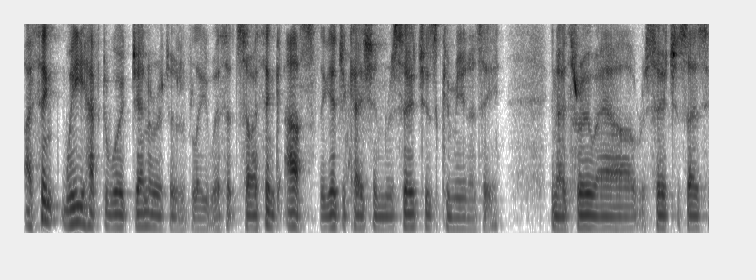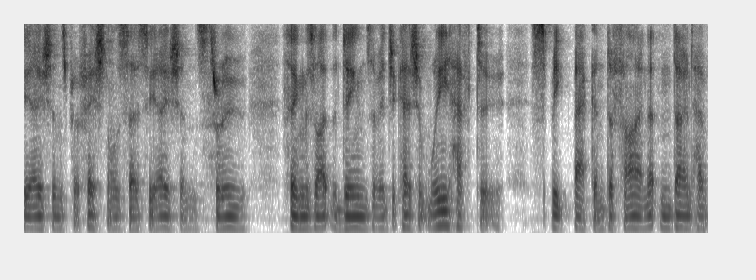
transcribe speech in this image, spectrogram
I think we have to work generatively with it. So I think us, the education researchers community, you know, through our research associations, professional associations, through things like the deans of education, we have to speak back and define it and don't have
